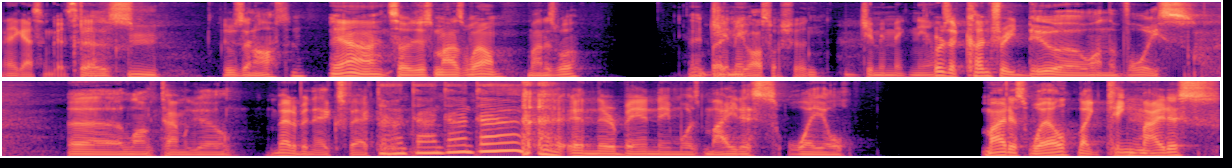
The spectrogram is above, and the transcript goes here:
They got some good stuff. because it was in Austin. Yeah, so just might as well. Might as well. But Jimmy. you also should. Jimmy McNeil. There was a country duo on The Voice uh, a long time ago. Might have been X Factor, Dun, dun, dun. and their band name was Midas Whale, Midas as well. like King Midas,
